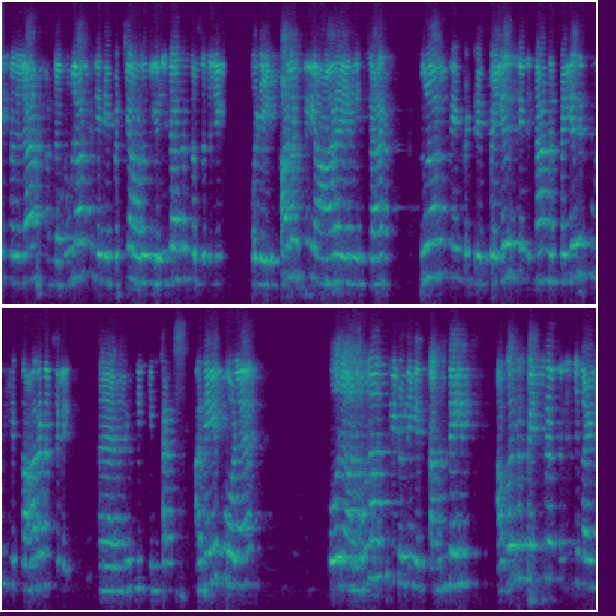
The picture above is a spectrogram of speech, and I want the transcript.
என்பதுல அந்த நூலாசிரியரை பற்றி அவ்வளவு எளிதாக சொல்வதில்லை. அவருடைய காலத்தை ஆராய்கின்றார் நூலாசிரியர் பற்றிய பெயர் தெரிந்தால் அந்த பெயருக்குரிய காரணங்களை அஹ், சிந்திக்கின்றார் அதே போல ஒரு நூலாசிரியருடைய தந்தை அவர் பெற்ற விருதுகள்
